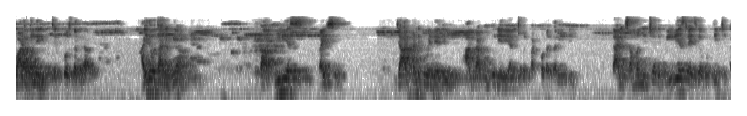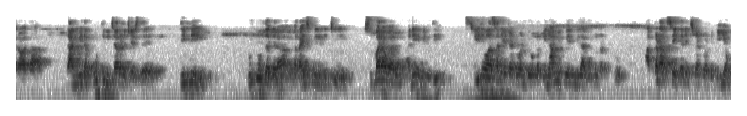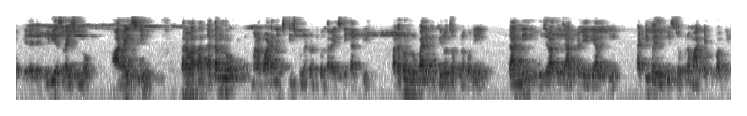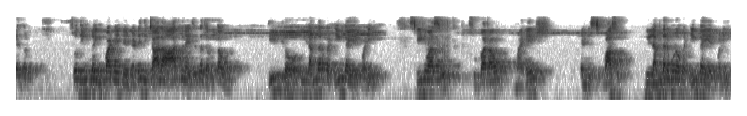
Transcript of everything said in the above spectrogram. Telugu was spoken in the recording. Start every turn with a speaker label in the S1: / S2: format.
S1: వాడపల్లి చెక్ పోస్ట్ దగ్గర. ఐదవ తారీఖున ఒక పీడిఎస్ రైస్ జార్ఖండ్కి వెళ్ళేది ఆంధ్ర గుంటూరు ఏరియా నుంచి ఒకటి పట్టుకోవడం జరిగింది. దానికి సంబంధించి అది పీడిఎస్ రైస్గా గుర్తించిన తర్వాత దాని మీద పూర్తి విచారణ చేస్తే దీన్ని గుంటూరు దగ్గర ఒక రైస్ మిల్ నుంచి సుబ్బారావు గారు అనే వ్యక్తి శ్రీనివాస్ అనేటటువంటి ఒక బినామీ పేరు మీద మిల్లు నడుపుతూ అక్కడ సేకరించినటువంటి బియ్యం ఏదైతే పీడిఎస్ రైస్ ఉందో ఆ రైస్ని తర్వాత గతంలో మన వాడ నుంచి తీసుకున్నటువంటి కొంత రైస్ని కలిపి పదకొండు రూపాయలకి కిలో చొప్పున కొని దాన్ని గుజరాత్ జార్ఖండ్ ఏరియాలకి థర్టీ ఫైవ్ రూపీస్ చొప్పున మార్కెట్కి పంపించడం జరుగుతున్నది సో దీంట్లో ఇంపార్టెంట్ ఏంటంటే ఇది చాలా ఆర్గనైజ్డ్గా జరుగుతూ ఉన్నది దీంట్లో వీళ్ళందరూ ఒక టీమ్గా ఏర్పడి శ్రీనివాసు సుబ్బారావు మహేష్ అండ్ వాసు వీళ్ళందరూ కూడా ఒక టీంగా ఏర్పడి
